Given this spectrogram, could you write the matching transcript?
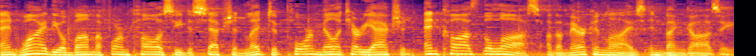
and why the Obama foreign policy deception led to poor military action and caused the loss of American lives in Benghazi.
